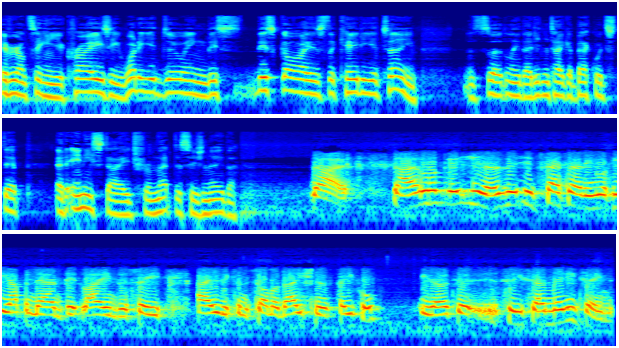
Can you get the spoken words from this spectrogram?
Everyone's thinking you're crazy. What are you doing? This this guy is the key to your team. And certainly they didn't take a backward step at any stage from that decision either. No, no, look, you know, it's fascinating looking up and down pit lane to see a the consolidation of people. You know, to see so many teams.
